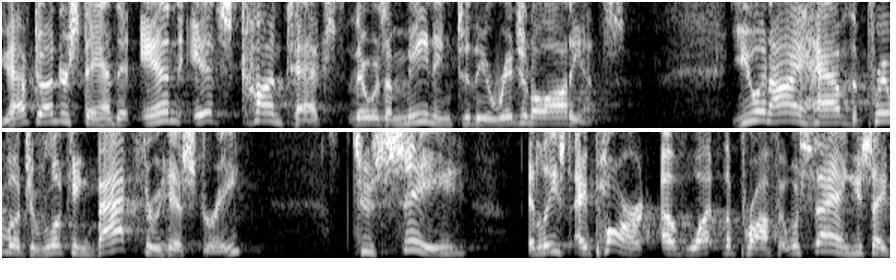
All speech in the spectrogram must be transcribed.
You have to understand that in its context, there was a meaning to the original audience. You and I have the privilege of looking back through history to see at least a part of what the prophet was saying. You say,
